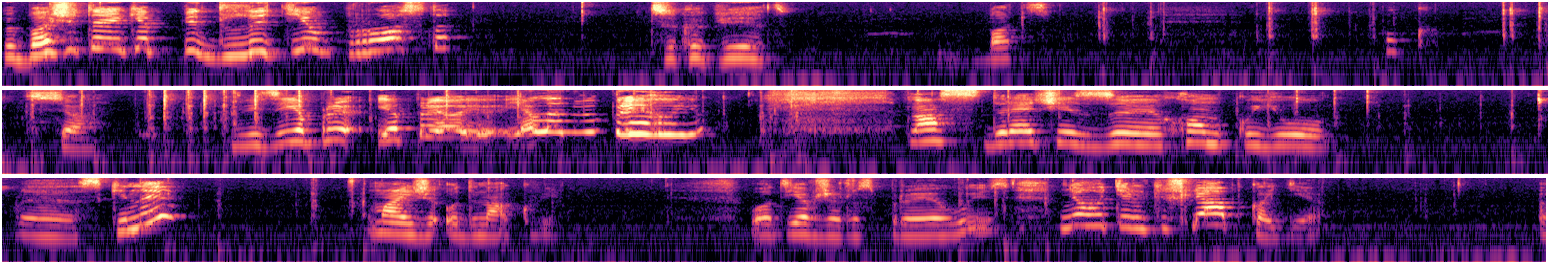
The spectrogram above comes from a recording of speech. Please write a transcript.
ви бачите, як я підлетів просто? Це капець. Бац. Пук. Все. Дивіться, я при... я пригаю, я ледве пригаю. У нас, до речі, з хомкою е, скіни майже одинакові. От я вже розпригуюсь. В нього тільки шляпка є. А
